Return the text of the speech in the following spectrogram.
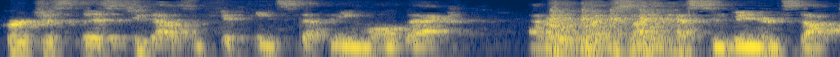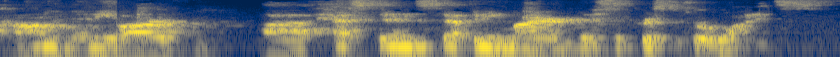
purchase this 2015 Stephanie Malbec at our website, hestanvineyards.com, and any of our uh, Hestan, Stephanie Meyer, and Vincent Christopher wines.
